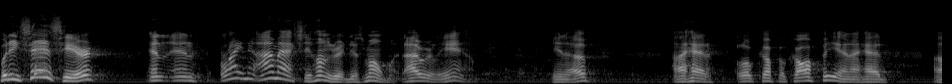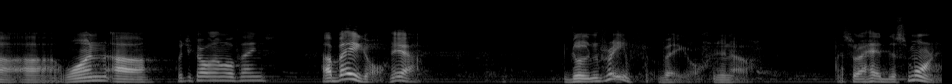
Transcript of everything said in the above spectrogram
But he says here, and, and right now, I'm actually hungry at this moment. I really am. You know, I had a little cup of coffee and I had uh, uh, one, uh, what you call them little things? A bagel, yeah. Gluten free bagel, you know. That's what I had this morning.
